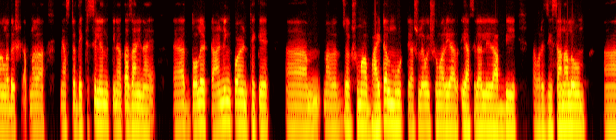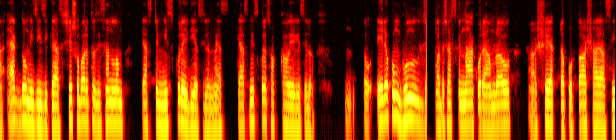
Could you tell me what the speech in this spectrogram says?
বাংলাদেশ। আপনারা ম্যাচটা দেখেছিলেন কিনা তা জানি না। দলের টার্নিং পয়েন্ট থেকে যে সময় ভাইটাল মুহূর্তে আসলে ওই সময় ইয়াসির আলী, রাব্বি, তারপরে জিসান আলম একদম ইজি ইজি ক্যাচ শেষ ওভারে তো জিসান আলম ক্যাচটি মিস করেই দিয়েছিলেন। ম্যাচ ক্যাচ মিস করে ছক্কা হয়ে গেছিল। তো এইরকম ভুল বাংলাদেশ আজকে না করে আমরাও সে একটা প্রত্যাশায় আছি।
